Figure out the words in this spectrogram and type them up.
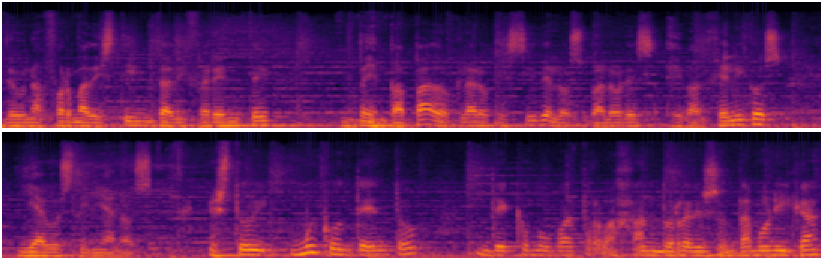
de una forma distinta, diferente, empapado, claro que sí, de los valores evangélicos y agustinianos. Estoy muy contento de cómo va trabajando Radio Santa Mónica,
